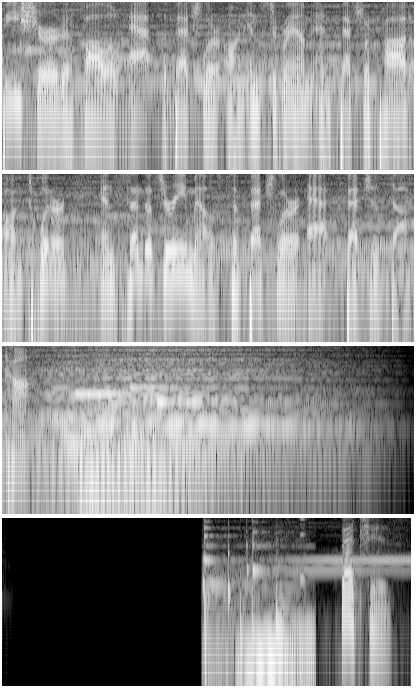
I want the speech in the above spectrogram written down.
be sure to follow at The Bachelor on Instagram and Bachelor Pod on Twitter. And send us your emails to bachelor at betches.com. Betches.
